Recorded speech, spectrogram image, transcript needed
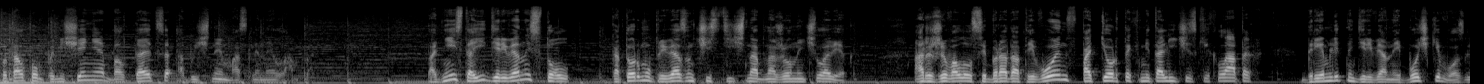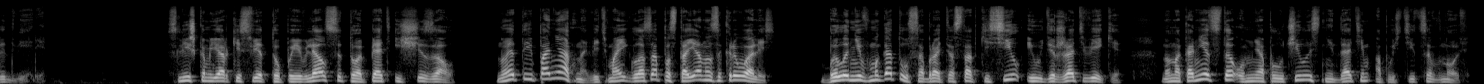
Потолком помещения болтается обычная масляная лампа. Под ней стоит деревянный стол, к которому привязан частично обнаженный человек. А рыжеволосый бородатый воин в потертых металлических латах дремлет на деревянной бочке возле двери. Слишком яркий свет то появлялся, то опять исчезал. Но это и понятно, ведь мои глаза постоянно закрывались. Было не в моготу собрать остатки сил и удержать веки, но наконец-то у меня получилось не дать им опуститься вновь.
